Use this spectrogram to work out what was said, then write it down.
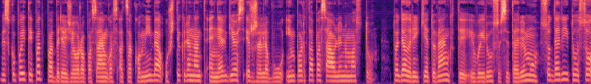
viskupai taip pat pabrėžė ES atsakomybę užtikrinant energijos ir žaliavų importą pasauliniu mastu. Todėl reikėtų vengti įvairių susitarimų sudarytų su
